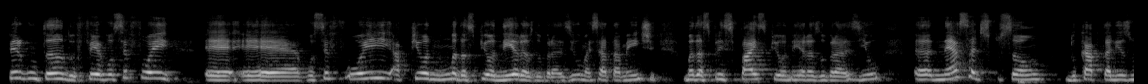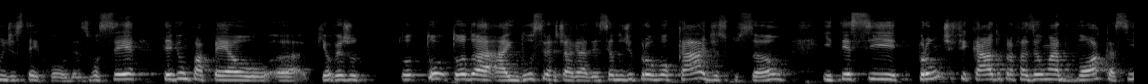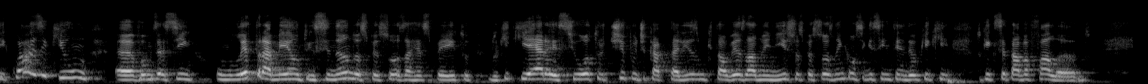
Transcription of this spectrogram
perguntando, Fê, você foi é, é, você foi uma das pioneiras no Brasil, mas certamente uma das principais pioneiras no Brasil uh, nessa discussão do capitalismo de stakeholders. Você teve um papel uh, que eu vejo to, to, toda a indústria te agradecendo de provocar a discussão e ter se prontificado para fazer um advocacy, quase que um, uh, vamos dizer assim, um letramento, ensinando as pessoas a respeito do que, que era esse outro tipo de capitalismo que talvez lá no início as pessoas nem conseguissem entender o que, que, do que, que você estava falando.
